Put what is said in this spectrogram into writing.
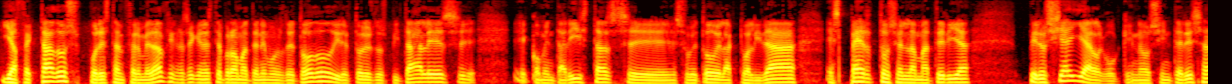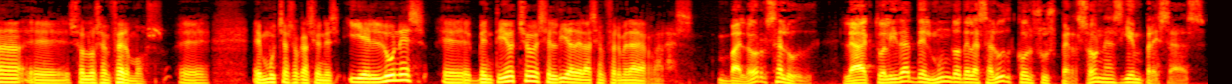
y afectados por esta enfermedad. Fíjense que en este programa tenemos de todo, directores de hospitales, comentaristas, sobre todo de la actualidad, expertos en la materia. Pero si hay algo que nos interesa eh, son los enfermos eh, en muchas ocasiones. Y el lunes 28 eh, es el Día de las Enfermedades Raras. Valor Salud. La actualidad del mundo de la salud con sus personas y empresas.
